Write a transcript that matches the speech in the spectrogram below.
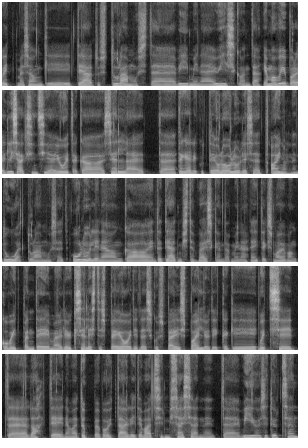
võtmes ongi teadustulemuste viimine ühiskonda ja ma võib-olla lisaksin siia juurde ka selle, et tegelikult ei ole olulised ainult need uued tulemused, oluline on ka enda teadmiste värskendamine. näiteks ma arvan, Covid pandeemia oli üks sellistest perioodides, kus päris paljud ikkagi võtsid võtsid äh, lahti erinevad õppeportaalid ja vaatasid, mis asjad need äh, viirused üldse on,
